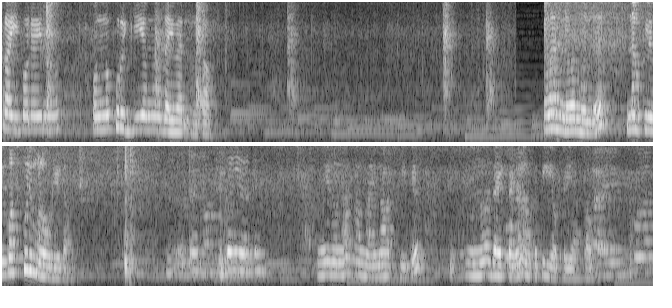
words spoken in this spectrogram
ഫ്രൈ പോലെ ഒന്ന് ഒന്ന് കുറുകി ഒന്ന് ഇതായി വരണം കേട്ടോ വരണ്ട് വന്നുണ്ട് നമുക്ക് കുറച്ച് കുരുമുളക് പൊടി ഇടാം. ഇതൊന്ന് നന്നായി നടത്തിയിട്ട് ഒന്ന് ഇതായി കഴിഞ്ഞാൽ നമുക്ക് തീയൊക്കെ ചെയ്യാം കേട്ടോ അങ്ങനെ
